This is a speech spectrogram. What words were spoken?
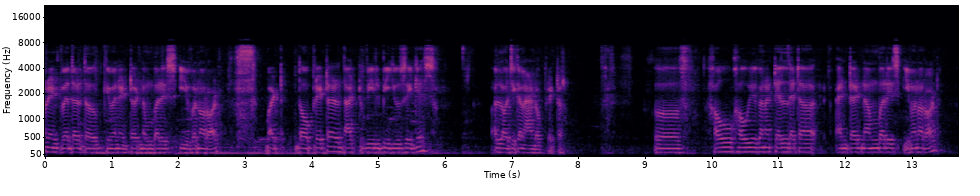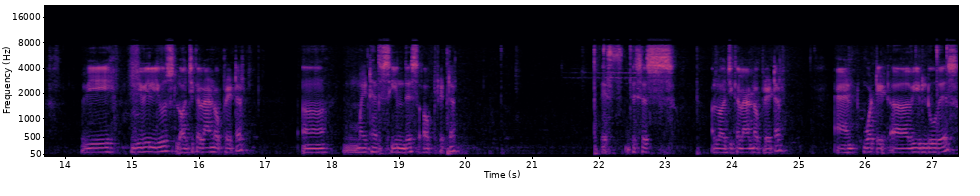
print whether the given entered number is even or odd. But the operator that we'll be using is a logical AND operator. Uh, how how we're gonna tell that a entered number is even or odd? We we will use logical AND operator. Uh, might have seen this operator. This this is a logical AND operator. And what it uh, we'll do is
